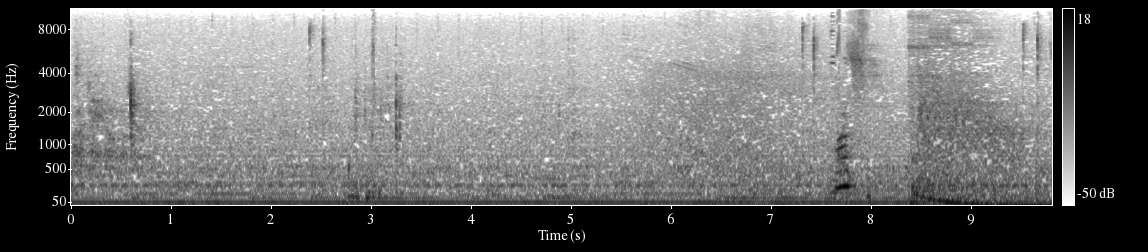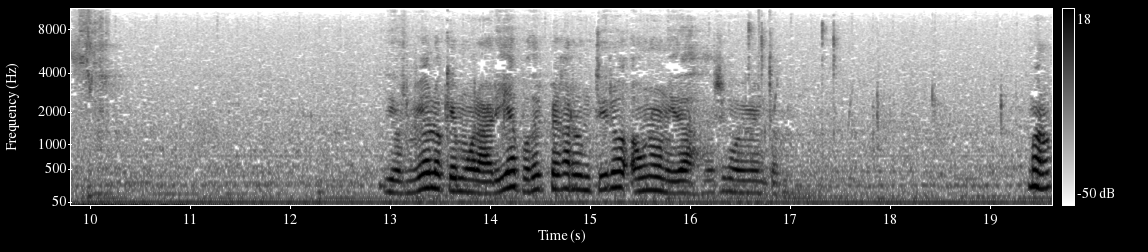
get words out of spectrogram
Vale, vamos a ver. What? Dios mío, lo que molaría poder pegar un tiro a una unidad de ese movimiento. Bueno,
